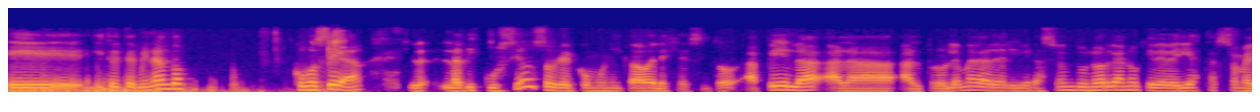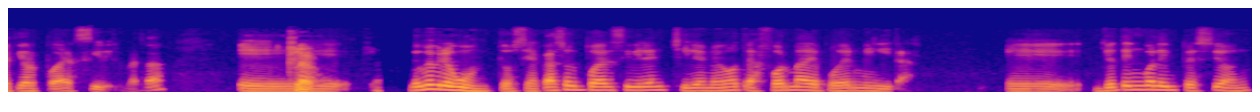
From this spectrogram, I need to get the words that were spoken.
Eh, y estoy terminando. Como sea, la, la discusión sobre el comunicado del ejército apela a la- al problema de la deliberación de un órgano que debería estar sometido al poder civil, ¿verdad? Eh, Claro. Yo me pregunto si acaso el poder civil en Chile no es otra forma de poder militar. Eh, yo tengo la impresión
